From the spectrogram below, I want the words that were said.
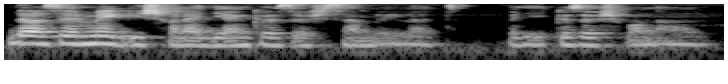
de azért mégis van egy ilyen közös szemlélet, vagy egy közös vonal.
